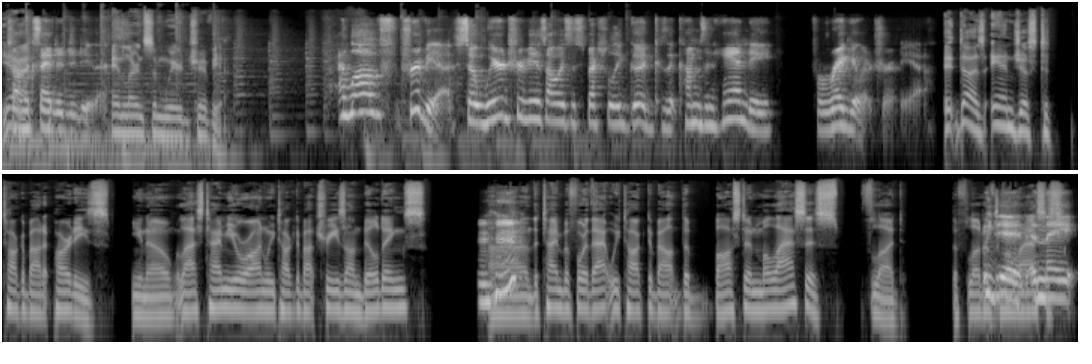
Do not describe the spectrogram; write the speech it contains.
Yeah. So I'm excited to do this. And learn some weird trivia. I love trivia. So weird trivia is always especially good because it comes in handy for regular trivia. It does, and just to talk about at parties. You know, last time you were on, we talked about trees on buildings. Mhm. Uh, the time before that, we talked about the Boston molasses flood, the flood we of did, molasses. and they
